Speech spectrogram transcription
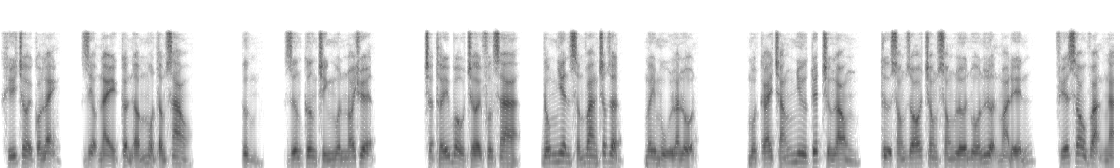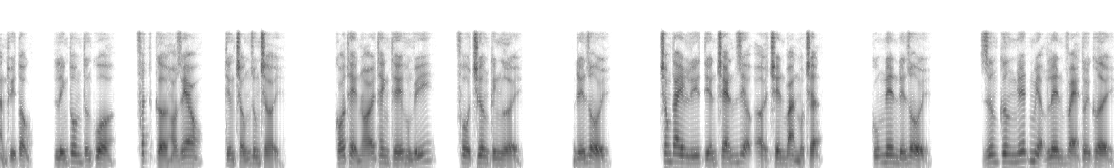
khí trời còn lạnh, rượu này cần ấm một tấm sao? Ừ m dương cương chính muốn nói chuyện. Chợt thấy bầu trời phương xa đ ỗ n g nhiên sấm vang chấp giật, mây mù lan lộn. Một cái trắng như tuyết trường long, tự sóng gió trong sóng lớn uốn lượn mà đến, phía sau vạn ngàn thủy tộc, lính tôm tướng cua, phất cờ hò reo, tiếng trống rung trời. Có thể nói thanh thế hùng vĩ, phô trương kinh người. Đến rồi. Trong tay lý tiến chén rượu ở trên bàn một trận. Cũng nên đến rồi. Dương cương nết miệng lên vẻ tươi cười,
